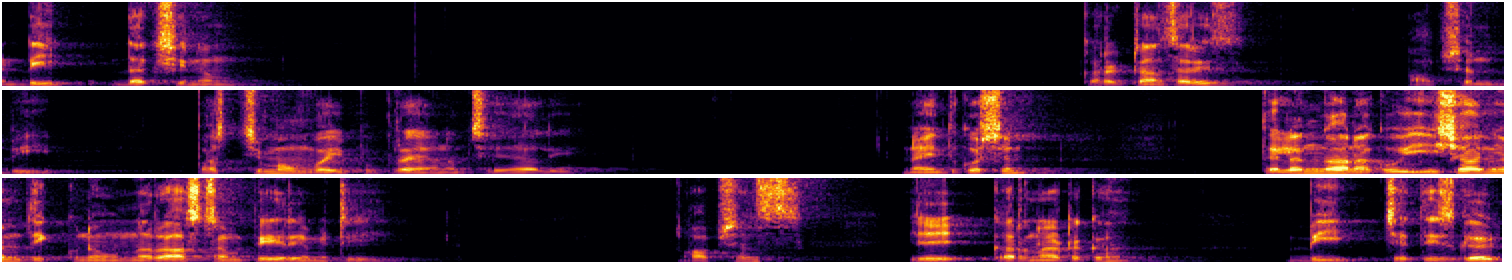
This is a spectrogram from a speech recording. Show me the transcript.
డి దక్షిణం. Correct answer is option B. పశ్చిమం వైపు ప్రయాణం చేయాలి. Ninth question. తెలంగాణకు ఈశాన్యం దిక్కున ఉన్న రాష్ట్రం పేరేమిటి? Options A Karnataka B Chhattisgarh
